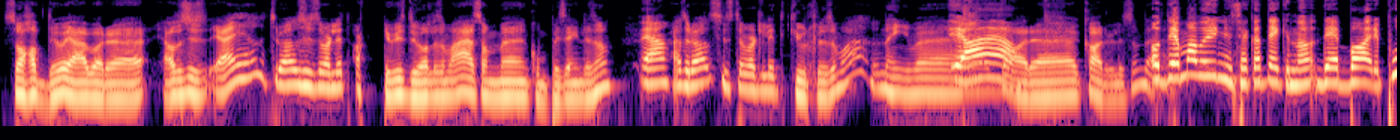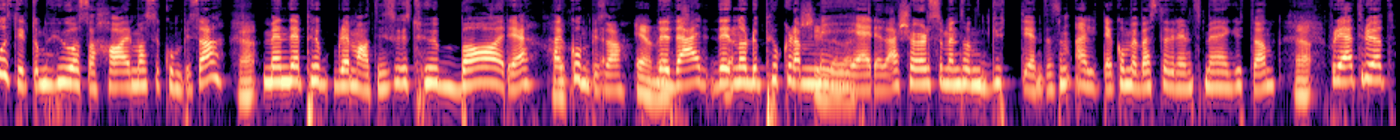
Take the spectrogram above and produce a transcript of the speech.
så hadde jo jeg bare Jeg, hadde synes, jeg, jeg tror jeg hadde syntes det var litt artig hvis du hadde liksom Jeg er sammen med en kompisgjeng, liksom. Ja. Jeg tror jeg hadde syntes det hadde vært litt kult, liksom. Jeg, hun henger med Ja, ja. bare karer, liksom. Det. Og det må jeg bare understreke at det er, ikke noe, det er bare positivt om hun også har masse kompiser, men det er problematisk hvis hun bare har kompiser. Enig. Det der, det, Når du proklamerer deg sjøl som en sånn guttejente som alltid kommer best overens med guttene. Fordi jeg tror at,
